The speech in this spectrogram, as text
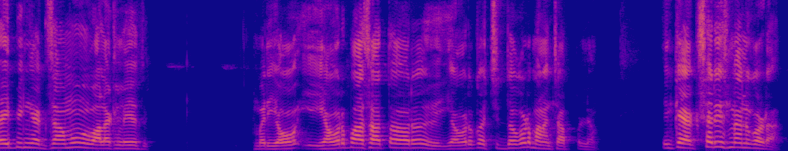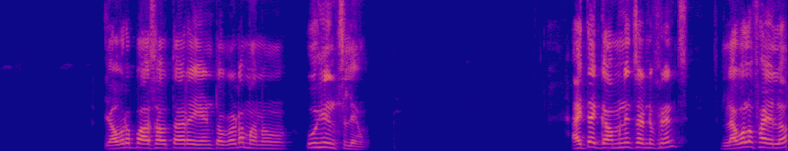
టైపింగ్ ఎగ్జాము వాళ్ళకి లేదు. మరి ఎవ ఎవరు పాస్ అవుతారో ఎవరికి వచ్చిద్దో కూడా మనం చెప్పలేం. ఇంకా ఎక్సరీస్ మ్యాన్ కూడా ఎవరు పాస్ అవుతారో ఏంటో కూడా మనం ఊహించలేం. అయితే గమనించండి ఫ్రెండ్స్ లెవెల్ ఫైవ్లో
